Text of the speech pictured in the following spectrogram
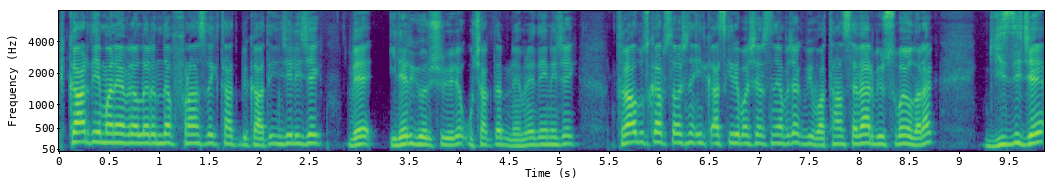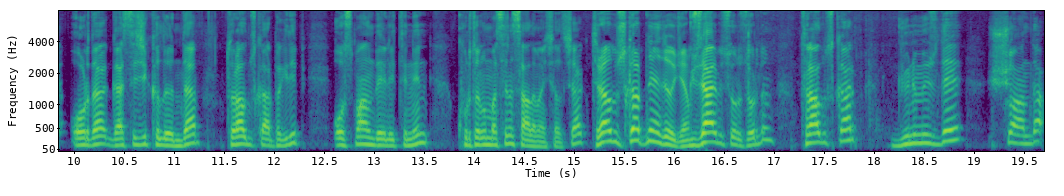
Picardiye manevralarında Fransa'daki tatbikatı inceleyecek ve ileri görüşlülüğüyle uçakların emrine değinecek. Trablusgarp Savaşı'nda ilk askeri başarısını yapacak bir vatansever bir subay olarak gizlice orada gazeteci kılığında Trablusgarp'a gidip Osmanlı Devleti'nin kurtarılmasını sağlamaya çalışacak. Trablusgarp nerede hocam? Güzel bir soru sordun. Trablusgarp günümüzde şu anda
